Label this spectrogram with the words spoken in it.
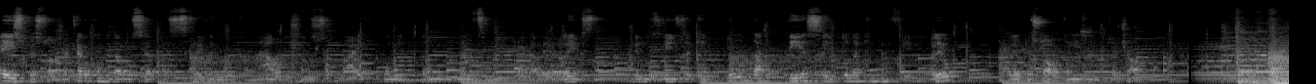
É isso, pessoal. Já quero convidar você a se inscrever no canal, deixando seu like, comentando, mandando esse vídeo pra galera. Lembre-se, temos vídeos aqui toda terça e toda quinta-feira. Valeu? Valeu, pessoal. Tamo junto. Tchau, tchau.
